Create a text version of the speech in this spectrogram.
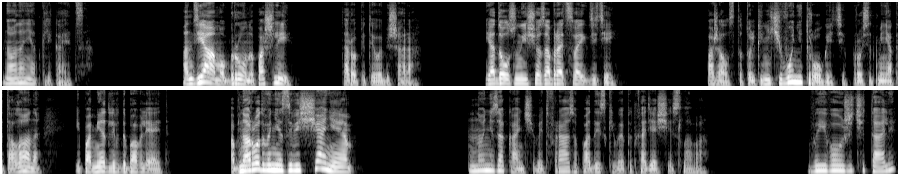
но она не откликается. «Андиамо, Бруно, пошли!» — торопит его Бешара. «Я должен еще забрать своих детей». «Пожалуйста, только ничего не трогайте», — просит меня Каталана и, помедлив, добавляет. «Обнародование завещания но не заканчивает фразу, подыскивая подходящие слова. «Вы его уже читали?»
